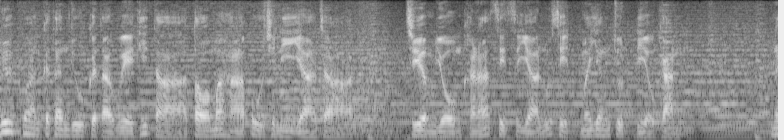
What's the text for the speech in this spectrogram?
ด้วยความกตัญญูกะตะเวทิตาต่อมหาปูชนียาจารย์ เชื่อมโยงคณะศิษยานุสิษย์มายังจุดเดียวกัน ใน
